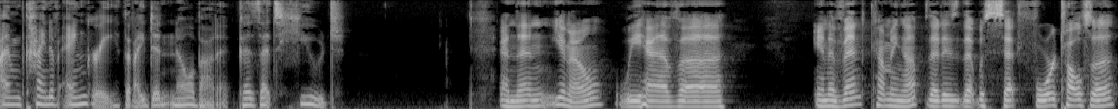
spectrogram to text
I'm kind of angry that I didn't know about it because that's huge. And then you know we have uh, an event coming up that is that was set for Tulsa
